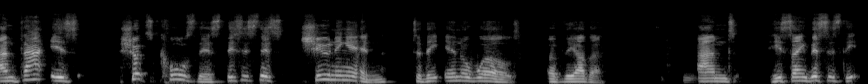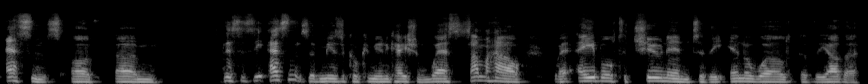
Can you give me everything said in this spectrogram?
And that is, Schutz calls this, this is this tuning in to the inner world of the other. And he's saying this is the essence of um, this is the essence of musical communication where somehow we're able to tune in to the inner world of the other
